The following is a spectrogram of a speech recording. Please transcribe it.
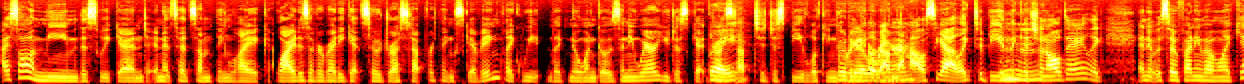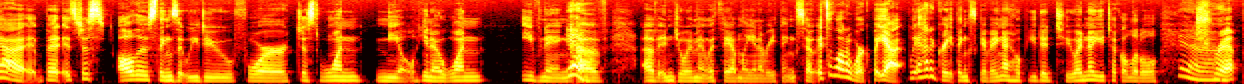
I saw a meme this weekend and it said something like, "Why does everybody get so dressed up for Thanksgiving? Like we like no one goes anywhere. You just get dressed Right. up to just be looking Go great around the house. Yeah, like to be in the Mhm. kitchen all day. Like and it was so funny, but I'm like, yeah, but it's just all those things that we do for just one meal, you know, one evening Yeah. of of enjoyment with family and everything. So it's a lot of work. But yeah, we had a great Thanksgiving. I hope you did too. I know you took a little Yeah. trip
